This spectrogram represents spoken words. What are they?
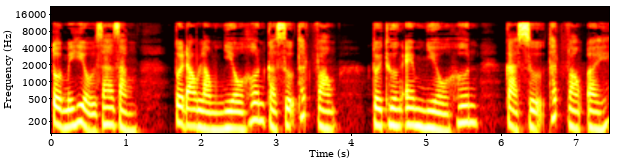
tôi mới hiểu ra rằng tôi đau lòng nhiều hơn cả sự thất vọng. Tôi thương em nhiều hơn cả sự thất vọng ấy.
